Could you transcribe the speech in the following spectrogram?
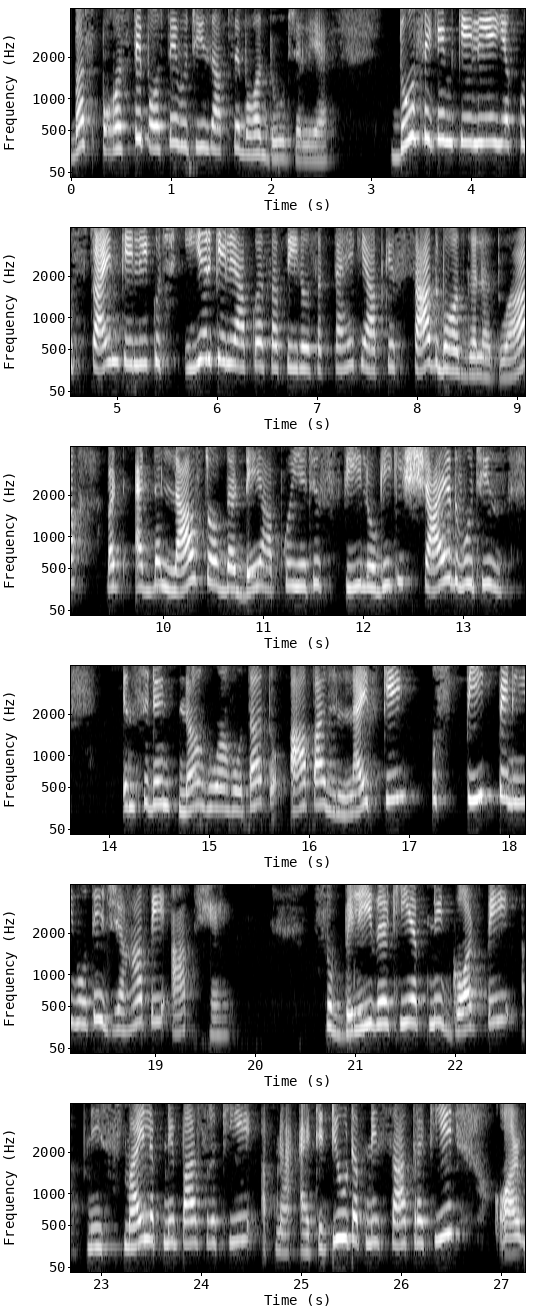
बस पहुँचते पहुँचते वो चीज़ आपसे बहुत दूर चली जाए दो सेकंड के लिए या कुछ टाइम के लिए, कुछ ईयर के लिए आपको ऐसा फील हो सकता है कि आपके साथ बहुत गलत हुआ but at the last of the day आपको ये चीज़ फील होगी कि शायद वो चीज़ इंसिडेंट ना हुआ होता तो आप आज लाइफ के उस पीक पे नहीं होते जहाँ पे आप हैं। सो बिलीव रखिए अपने गॉड पे, अपनी स्माइल अपने पास रखिए, अपना एटीट्यूड अपने साथ रखिए और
